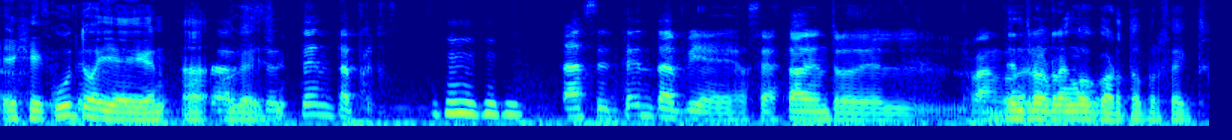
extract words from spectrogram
Ejecuto y Eigen. Ah, ok. sí. 70, está a 70 pies, o sea, está dentro del rango. Dentro del rango corto, perfecto.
